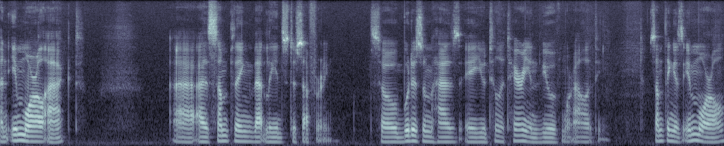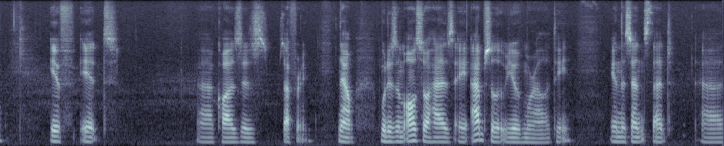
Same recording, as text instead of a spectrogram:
an immoral act uh, as something that leads to suffering. So Buddhism has a utilitarian view of morality. Something is immoral if it uh, causes suffering. Now, Buddhism also has a absolute view of morality in the sense that uh,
